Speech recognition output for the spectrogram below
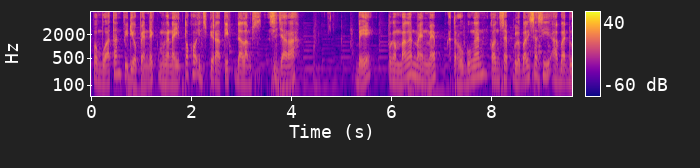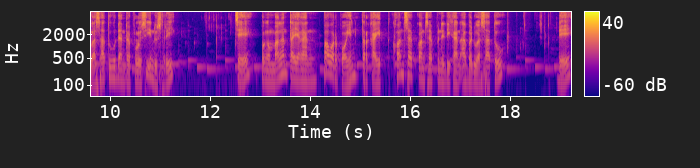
Pembuatan video pendek mengenai tokoh inspiratif dalam sejarah B pengembangan mind map, keterhubungan, konsep globalisasi abad 21 dan revolusi industri. C. Pengembangan tayangan PowerPoint terkait konsep-konsep pendidikan abad 21. D.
